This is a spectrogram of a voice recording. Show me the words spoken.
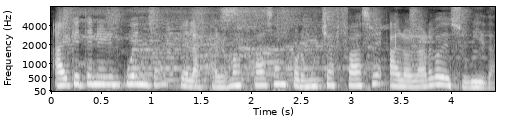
Hay que tener en cuenta que las palomas pasan por muchas fases a lo largo de su vida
